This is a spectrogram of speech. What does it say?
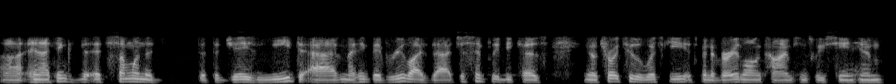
Uh, and I think that it's someone that that the Jays need to add, and I think they've realized that just simply because, you know, Troy Tulowitzki, it's been a very long time since we've seen him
